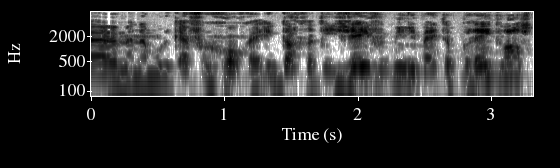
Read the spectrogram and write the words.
um, en dan moet ik even gokken, ik dacht dat die 7 mm breed was,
